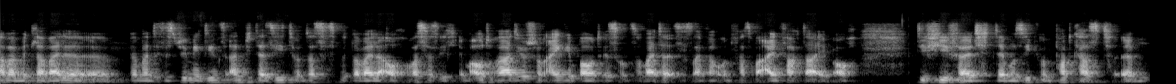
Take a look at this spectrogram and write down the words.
Aber mittlerweile, äh, wenn man diese Streaming-Dienstanbieter sieht und das ist mittlerweile auch, was weiß ich, im Autoradio schon eingebaut ist und so weiter, ist es einfach unfassbar einfach, da eben auch die Vielfalt der Musik- und Podcast ähm,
